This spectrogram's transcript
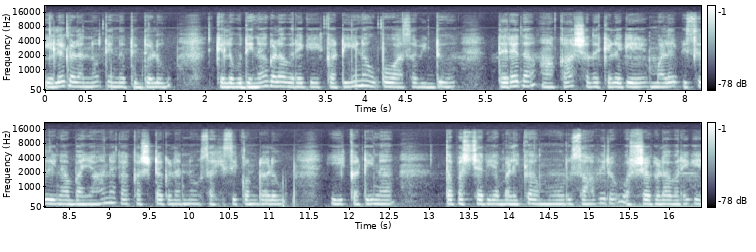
ಎಲೆಗಳನ್ನು ತಿನ್ನುತ್ತಿದ್ದಳು. ಕೆಲವು ದಿನಗಳವರೆಗೆ ಕಠಿಣ ಉಪವಾಸವಿದ್ದು, ತೆರೆದ ಆಕಾಶದ ಕೆಳಗೆ ಮಳೆ ಬಿಸಿಲಿನ ಭಯಾನಕ ಕಷ್ಟಗಳನ್ನು ಸಹಿಸಿಕೊಂಡಳು. ಈ ಕಠಿಣ ತಪಶ್ಚರ್ಯ ಬಳಿಕ ಮೂರು ಸಾವಿರ ವರ್ಷಗಳವರೆಗೆ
